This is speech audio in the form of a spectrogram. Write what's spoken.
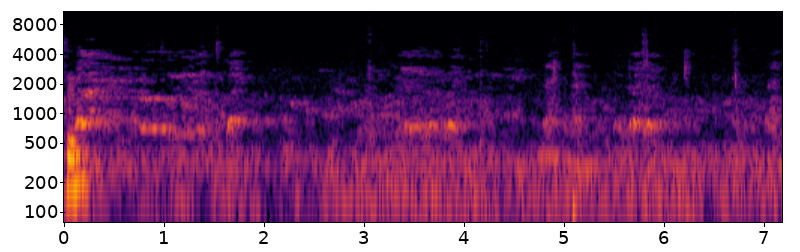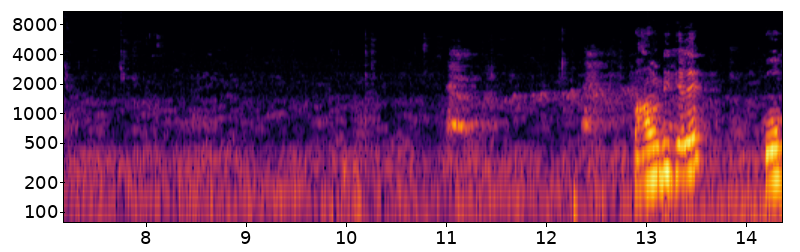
সেম পাউরুটি খেলে কোক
